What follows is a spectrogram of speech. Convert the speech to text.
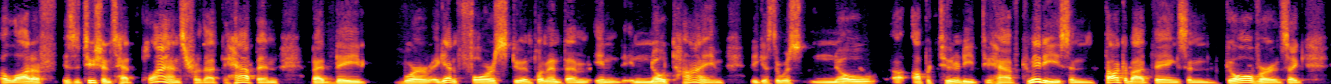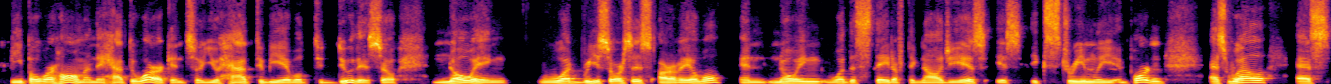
a lot of institutions had plans for that to happen but they were again forced to implement them in in no time because there was no uh, opportunity to have committees and talk about things and go over. It's like people were home and they had to work. And so you had to be able to do this. So knowing what resources are available and knowing what the state of technology is is extremely important as well as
